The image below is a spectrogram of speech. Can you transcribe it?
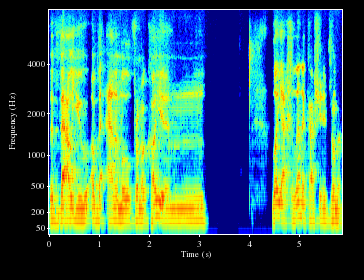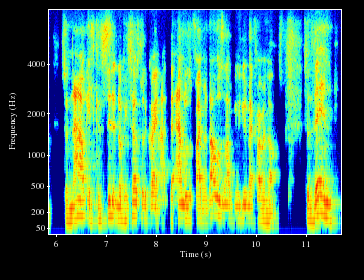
the value of the animal from a koyin, so now it's considered, if he says to the kohen, ah, the animals are five hundred dollars, and I'm going to give back five hundred dollars. So then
